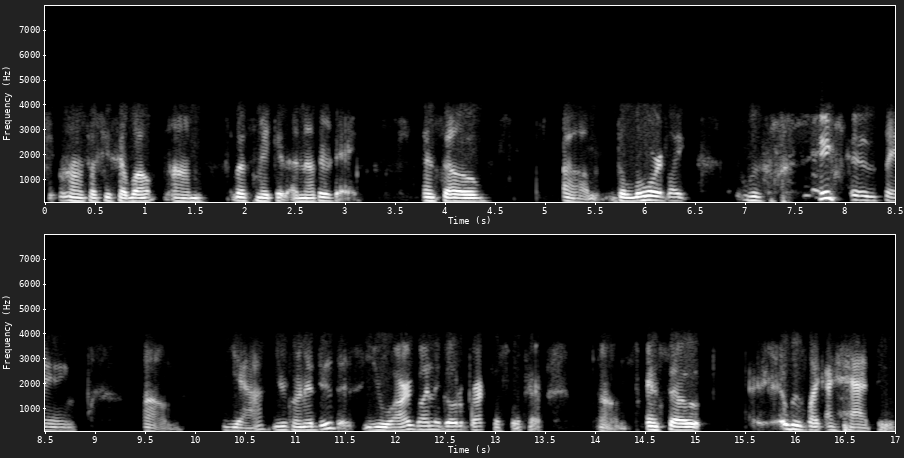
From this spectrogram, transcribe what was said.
she, um, so she said, Well, um, let's make it another day. And so um the Lord like was saying, um, yeah, you're going to do this. You are going to go to breakfast with her. Um, and so it was like I had to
